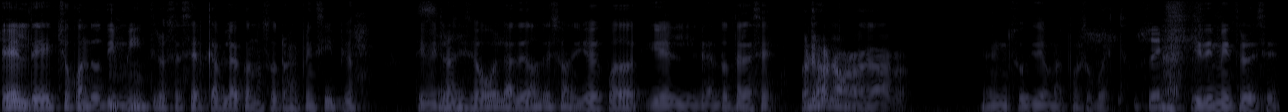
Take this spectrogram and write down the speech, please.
él, de hecho, cuando Dimitrio se acerca a hablar con nosotros al principio, Dimitrio nos dice, hola, ¿de dónde son? Y yo de Ecuador. Y el grandote le hace... En su idioma, por supuesto. Y Dimitrio dice...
